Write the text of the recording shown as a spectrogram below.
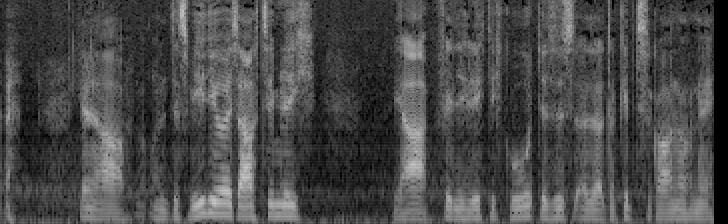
genau. Und das Video ist auch ziemlich, ja, finde ich richtig gut. Das ist, also da gibt es sogar noch eine,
